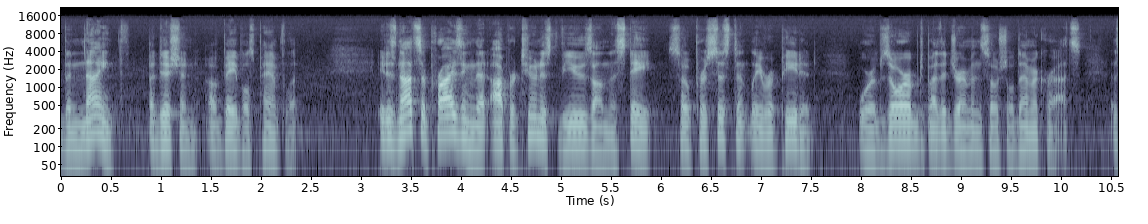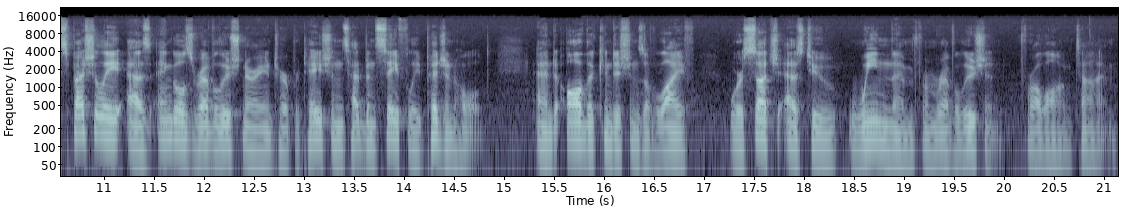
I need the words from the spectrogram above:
the ninth edition of Bebel's pamphlet. It is not surprising that opportunist views on the state, so persistently repeated, were absorbed by the German Social Democrats, especially as Engels' revolutionary interpretations had been safely pigeonholed, and all the conditions of life were such as to wean them from revolution for a long time.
